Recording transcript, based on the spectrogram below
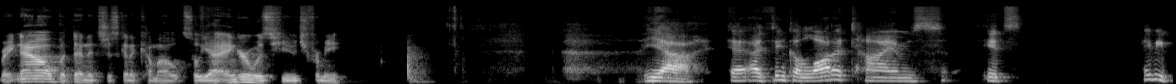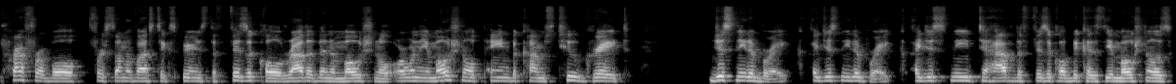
right now, but then it's just going to come out. So yeah, anger was huge for me. Yeah, I think a lot of times it's maybe preferable for some of us to experience the physical rather than emotional, or when the emotional pain becomes too great, just need a break. I just need a break. I just need to have the physical because the emotional is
